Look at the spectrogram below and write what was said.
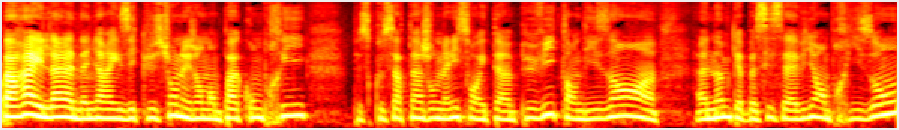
Pareil, là, la dernière exécution, les gens n'ont pas compris parce que certains journalistes ont été un peu vite en disant un homme qui a passé sa vie en prison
